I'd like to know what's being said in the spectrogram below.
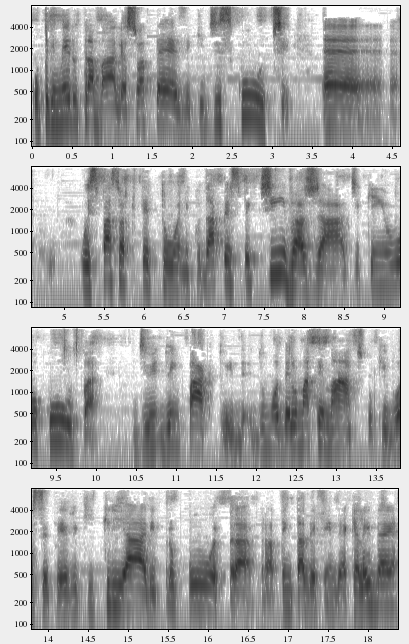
o primeiro trabalho, a sua tese, que discute é, o espaço arquitetônico, da perspectiva já de quem o ocupa, de, do impacto e do modelo matemático que você teve que criar e propor para tentar defender aquela ideia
